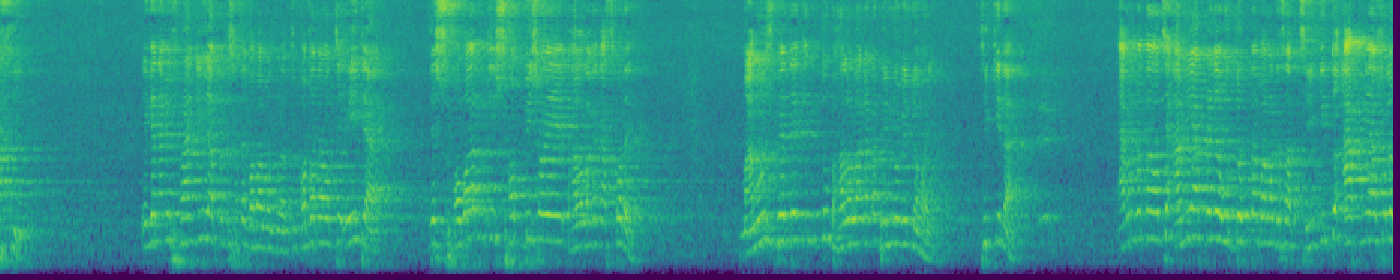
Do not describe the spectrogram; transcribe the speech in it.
আসি এখানে আমি ফ্র্যাঙ্কলি আপনাদের সাথে কথা বলতে চাচ্ছি কথাটা হচ্ছে এইটা যে সবার কি সব বিষয়ে ভালো লাগা কাজ করে? মানুষ ভেদে কিন্তু ভালো লাগাটা ভিন্ন ভিন্ন হয়। ঠিক কি না এখন কথা হচ্ছে আমি আপনাকে উদ্যোক্তা বানাতে চাচ্ছি, কিন্তু আপনি আসলে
